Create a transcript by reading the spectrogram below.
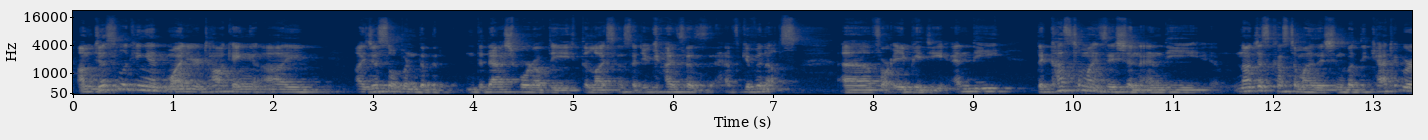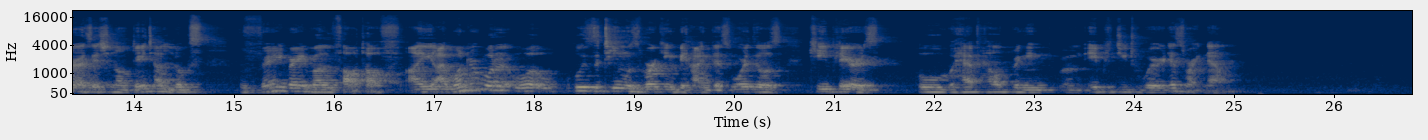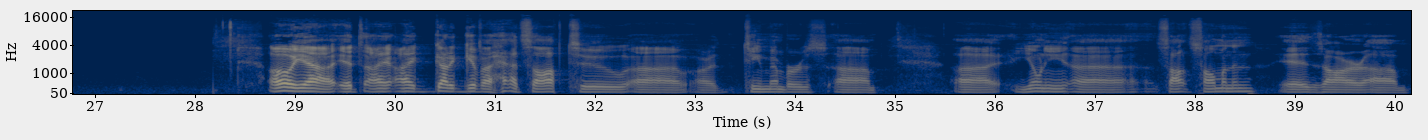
I'm just looking at while you're talking. I I just opened the, the dashboard of the, the license that you guys has, have given us uh, for APG. And the, the customization and the, not just customization, but the categorization of data looks very, very well thought of. I, I wonder what, what who is the team who's working behind this? Who are those key players who have helped bringing um, APG to where it is right now? Oh yeah, it. I I got to give a hats off to uh, our team members. Um, uh, Joni uh, Sal- Salminen is our um,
